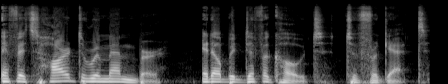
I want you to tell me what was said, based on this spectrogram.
If it's hard to remember, it'll be difficult to forget.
